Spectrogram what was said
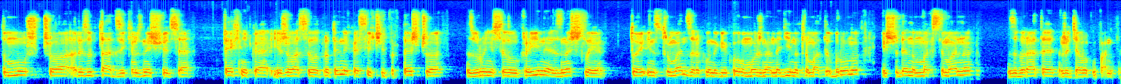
тому що результат, з яким знищується техніка і жива сила противника, свідчить про те, що збройні сили України знайшли той інструмент, за рахунок якого можна надійно тримати оборону і щоденно максимально забирати життя в окупанта.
